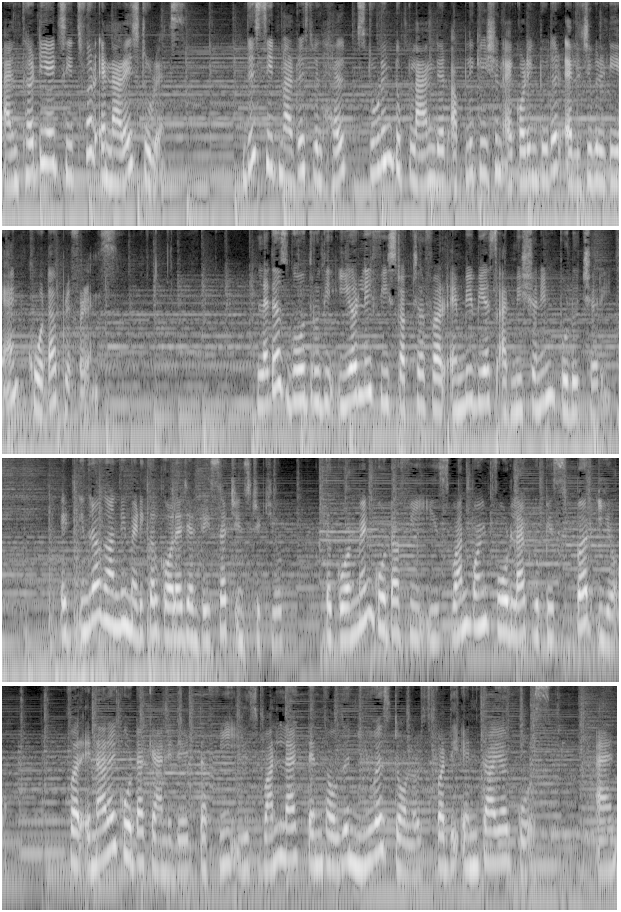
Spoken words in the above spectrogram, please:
and 38 seats for NRI students. This seat matrix will help students to plan their application according to their eligibility and quota preference. Let us go through the yearly fee structure for MBBS admission in Puducherry. At Indira Gandhi Medical College and Research Institute, the government quota fee is 1.4 lakh rupees per year. For NRI quota candidate, the fee is 1 lakh 10,000 US dollars for the entire course, and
